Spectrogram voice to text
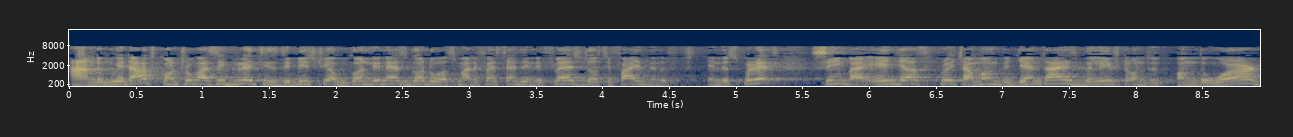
And without controversy, great is the mystery of godliness. God was manifested in the flesh, justified in the, in the spirit, seen by angels, preached among the Gentiles, believed on the, on the word,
